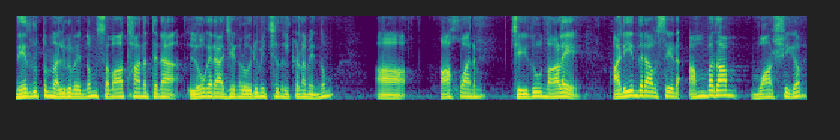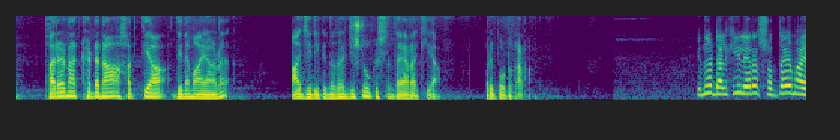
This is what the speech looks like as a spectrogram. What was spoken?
നേതൃത്വം നൽകുമെന്നും സമാധാനത്തിന് ലോകരാജ്യങ്ങൾ ഒരുമിച്ച് നിൽക്കണമെന്നും ആഹ്വാനം ചെയ്തു. നാളെ അടിയന്തരാവസ്ഥയുടെ അമ്പതാം വാർഷികം ഭരണഘടനാ ഹത്യാ ദിനമായാണ് ആചരിക്കുന്നത്. ജിഷ്ണു കൃഷ്ണൻ തയ്യാറാക്കിയ റിപ്പോർട്ട് കാണാം. ഇന്ന് ഡൽഹിയിലേറെ ശ്രദ്ധേയമായ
